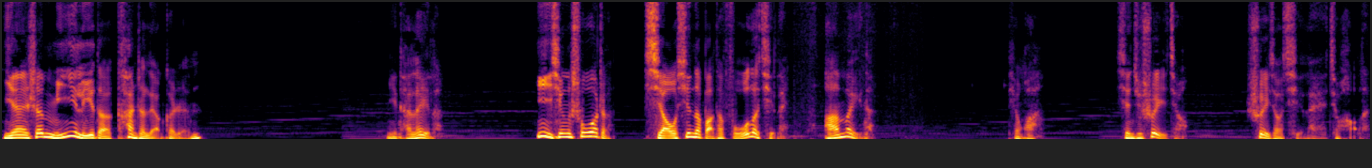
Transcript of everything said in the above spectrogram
眼神迷离的看着两个人。你太累了，一兴说着，小心的把他扶了起来，安慰他：“听话，先去睡一觉，睡觉起来就好了。”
